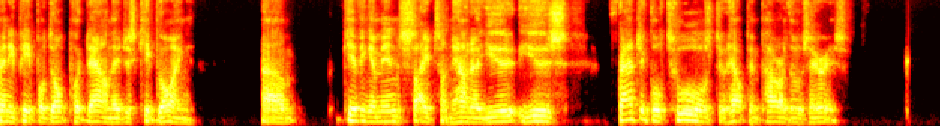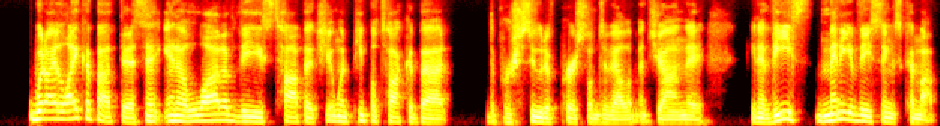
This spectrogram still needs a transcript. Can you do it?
many people don't put down. They just keep going, um, giving them insights on how to u- use practical tools to help empower those areas. What I like about this, in a lot of these topics, you know, when people talk about the pursuit of personal development, John, they, you know, these many of these things come up.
